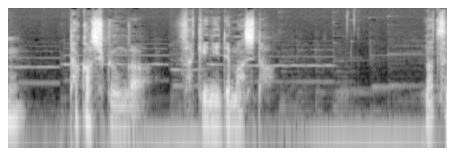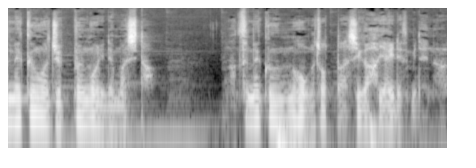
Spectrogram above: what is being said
うん。たかしくんが先に出ました。夏目くんは10分後に出ました。夏目くんの方がちょっと足が速いですみたいな。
